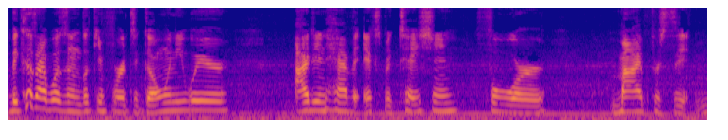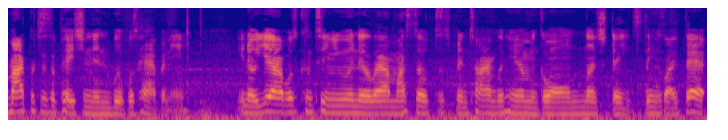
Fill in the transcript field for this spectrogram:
because I wasn't looking for it to go anywhere, I didn't have an expectation for my my participation in what was happening. You know, yeah, I was continuing to allow myself to spend time with him and go on lunch dates, things like that.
